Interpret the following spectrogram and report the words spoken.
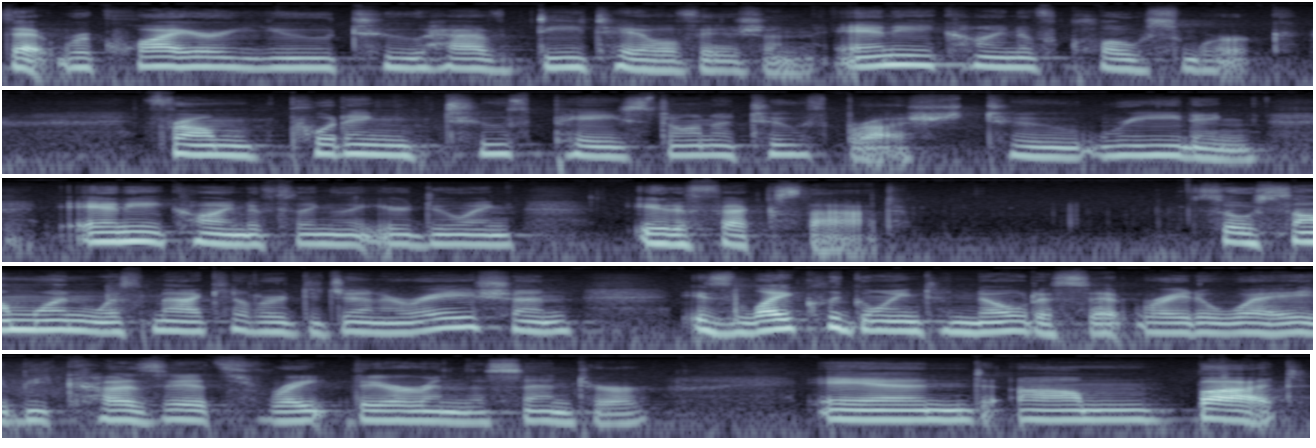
that require you to have detail vision, any kind of close work, from putting toothpaste on a toothbrush to reading, any kind of thing that you're doing, it affects that. So, someone with macular degeneration is likely going to notice it right away because it's right there in the center. And, um, but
